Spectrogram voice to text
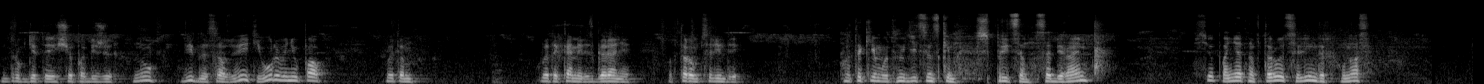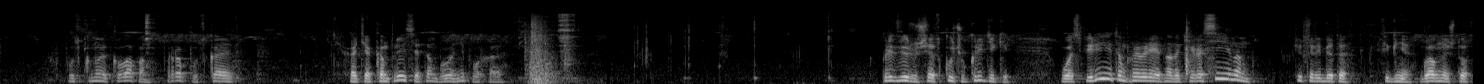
Вдруг где-то еще побежит. Ну, видно сразу, видите, уровень упал в этом в этой камере сгорания во втором цилиндре. Вот таким вот медицинским шприцем собираем. Все понятно, второй цилиндр у нас впускной клапан пропускает. Хотя компрессия там была неплохая. Предвижу сейчас кучу критики. У аспиритом проверять надо керосином. Это, ребята, фигня. Главное, что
